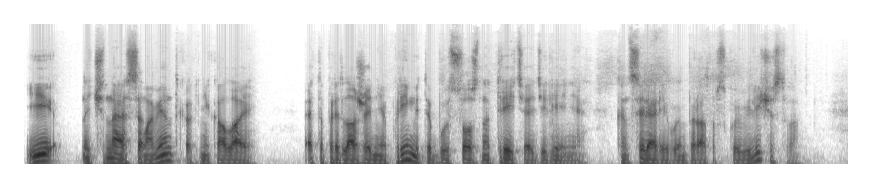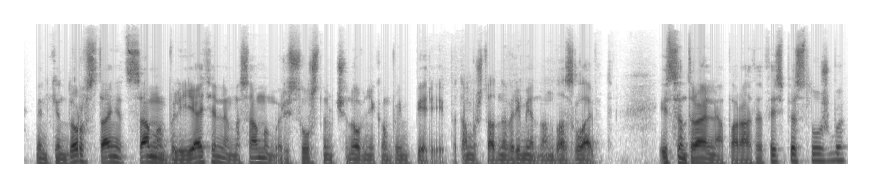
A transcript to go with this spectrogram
И начиная с момента, как Николай это предложение примет и будет создано третье отделение канцелярии его императорского величества, Бенкендорф станет самым влиятельным и самым ресурсным чиновником в империи, потому что одновременно он возглавит и центральный аппарат этой спецслужбы,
